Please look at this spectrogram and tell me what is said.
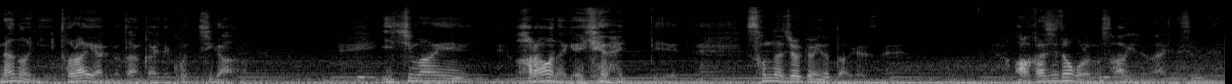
なのにトライアルの段階でこっちが1万円払わなきゃいけないっていうそんな状況になったわけですね。赤字どころの騒ぎじゃないですよね。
